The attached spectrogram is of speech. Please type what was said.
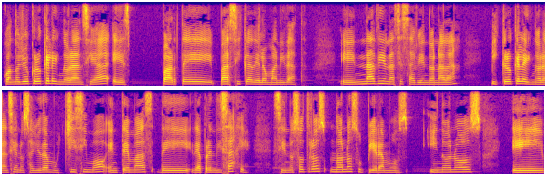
Cuando yo creo que la ignorancia es parte básica de la humanidad. Eh, nadie nace sabiendo nada y creo que la ignorancia nos ayuda muchísimo en temas de, aprendizaje. Si nosotros no nos supiéramos y no nos eh,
